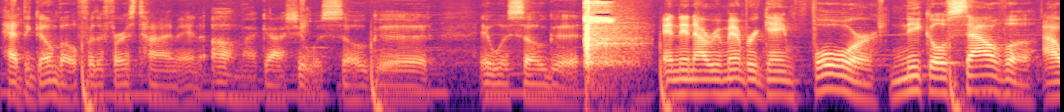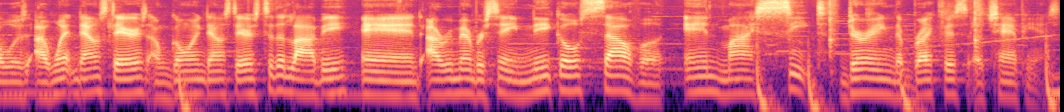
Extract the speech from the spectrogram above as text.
had the gumbo for the first time and oh my gosh, it was so good. It was so good. And then I remember game four, Nico Salva. I was I went downstairs, I'm going downstairs to the lobby, and I remember seeing Nico Salva in my seat during the Breakfast of Champions.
